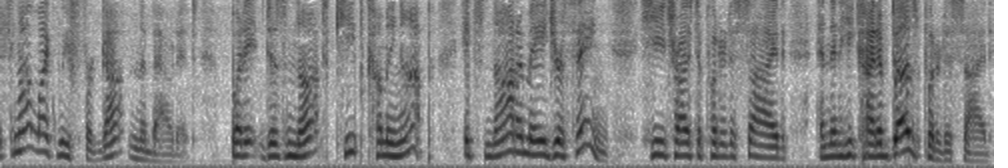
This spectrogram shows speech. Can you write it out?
It's not like we've forgotten about it, but it does not keep coming up. It's not a major thing. He tries to put it aside, and then he kind of does put it aside.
